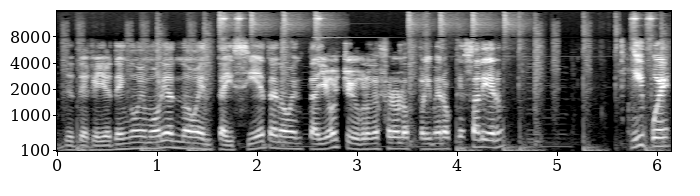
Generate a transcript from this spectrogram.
desde que yo tengo memoria, 97, 98, yo creo que fueron los primeros que salieron. Y pues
